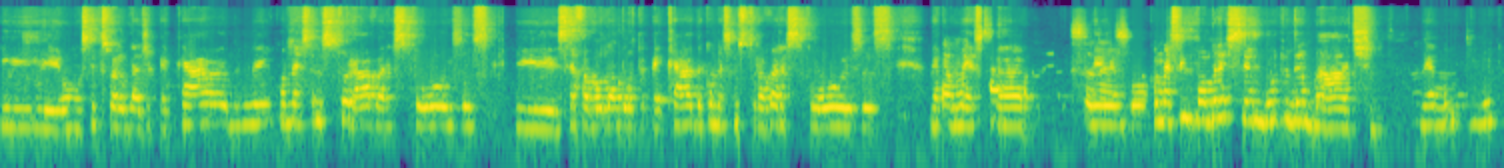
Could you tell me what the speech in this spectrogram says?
e homossexualidade é pecado, né? começa a misturar várias coisas, e ser a favor do aborto é pecado, começa a misturar várias coisas, né? é começa né? Começa a empobrecer muito o debate, né? Muito, muito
